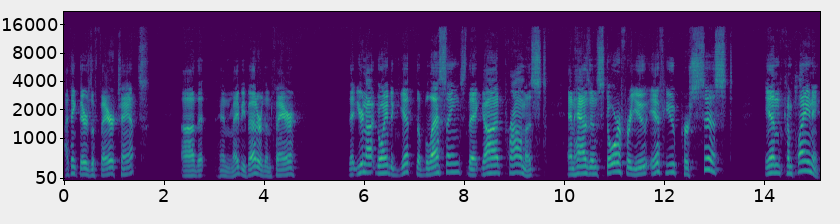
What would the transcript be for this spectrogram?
I think there's a fair chance uh, that, and maybe better than fair, that you're not going to get the blessings that God promised and has in store for you if you persist in complaining.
